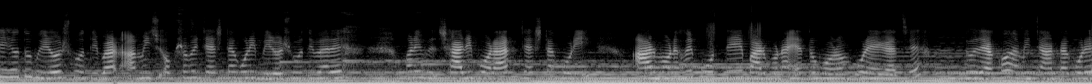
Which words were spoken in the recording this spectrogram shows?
যেহেতু বৃহস্পতিবার, আমি সবসময় চেষ্টা করি বৃহস্পতিবারে মানে শাড়ি পরার চেষ্টা করি। আর মনে হয় পরতেই পারব না, এত গরম পড়ে গেছে। তো দেখো, আমি চানটা করে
